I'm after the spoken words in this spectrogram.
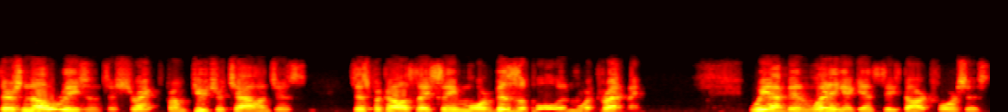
There's no reason to shrink from future challenges just because they seem more visible and more threatening. We have been winning against these dark forces.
